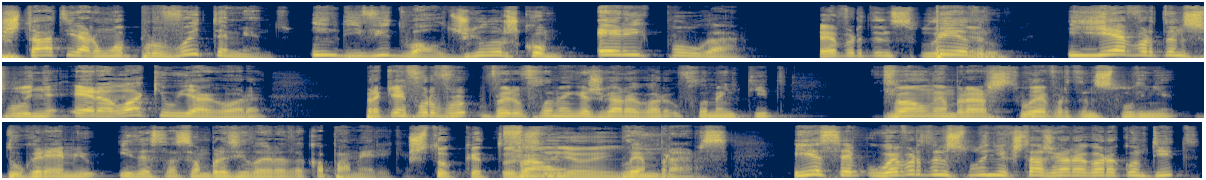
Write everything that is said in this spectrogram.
está a tirar um aproveitamento individual de jogadores como Eric Pulgar, Everton Cebolinha. Pedro e Everton Cebolinha. Era lá que eu ia agora. Para quem for ver o Flamengo a jogar agora, o Flamengo Tite, vão lembrar-se do Everton Cebolinha, do Grêmio e da Seleção Brasileira da Copa América. Custou 14 Vão milhões. lembrar-se. Esse é- o Everton Cebolinha que está a jogar agora com Tite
